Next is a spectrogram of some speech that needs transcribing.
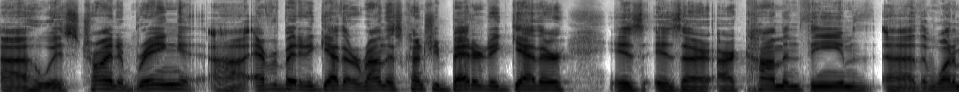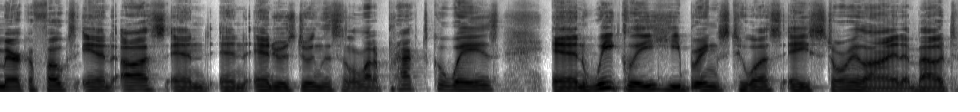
uh, who is trying to bring uh, everybody together around this country better together is is our, our common theme uh, the one america folks and us and and andrew is doing this in a lot of practical ways and weekly he brings to us a storyline about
